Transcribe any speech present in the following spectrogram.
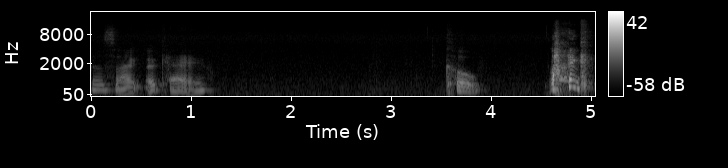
It was like, okay, cool. Like,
